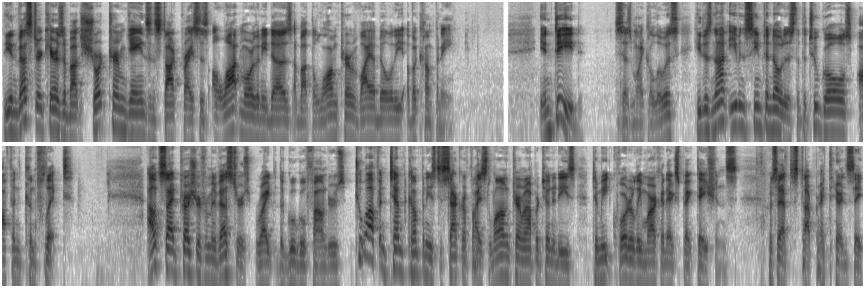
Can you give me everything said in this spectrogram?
The investor cares about short term gains in stock prices a lot more than he does about the long term viability of a company. Indeed, says Michael Lewis, he does not even seem to notice that the two goals often conflict. Outside pressure from investors, write the Google founders, too often tempt companies to sacrifice long term opportunities to meet quarterly market expectations. Of course, I have to stop right there and say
